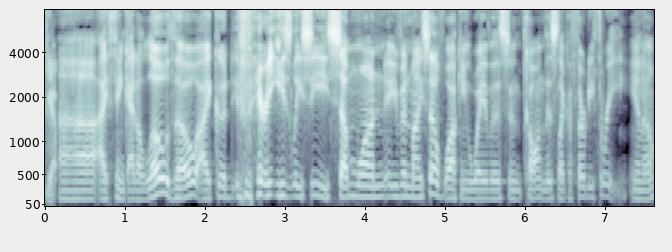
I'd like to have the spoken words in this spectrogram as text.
Yeah. Uh, I think at a low though, I could very easily see someone, even myself, walking away with this and calling this like a 33. You know?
